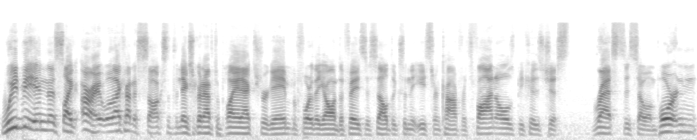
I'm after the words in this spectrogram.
we'd be in this like, all right, well, that kind of sucks that the Knicks are going to have to play an extra game before they go on to face the Celtics in the Eastern Conference Finals because just rest is so important.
